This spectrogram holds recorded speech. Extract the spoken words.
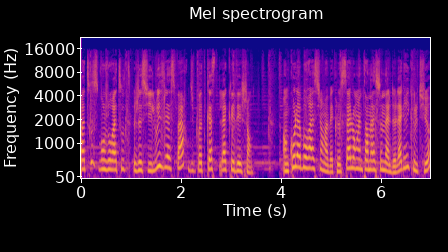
à tous, bonjour à toutes. Je suis Louise Lespard du podcast La Clé des Champs. En collaboration avec le Salon international de l'agriculture,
